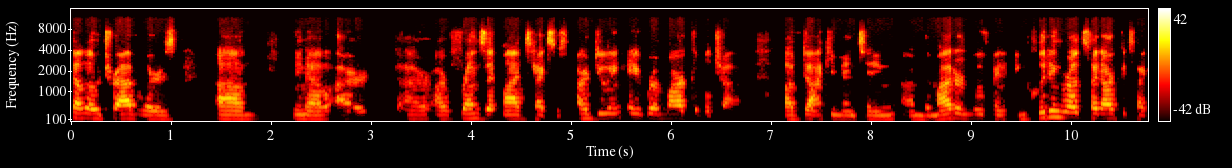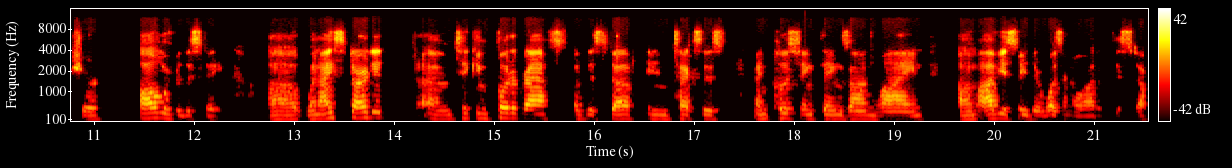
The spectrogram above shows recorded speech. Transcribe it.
fellow travelers, um, you know, our, our, our, friends at Mod Texas are doing a remarkable job of documenting um, the modern movement, including roadside architecture, all over the state. Uh, when I started um, taking photographs of this stuff in Texas and posting things online, um, obviously there wasn't a lot of this stuff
